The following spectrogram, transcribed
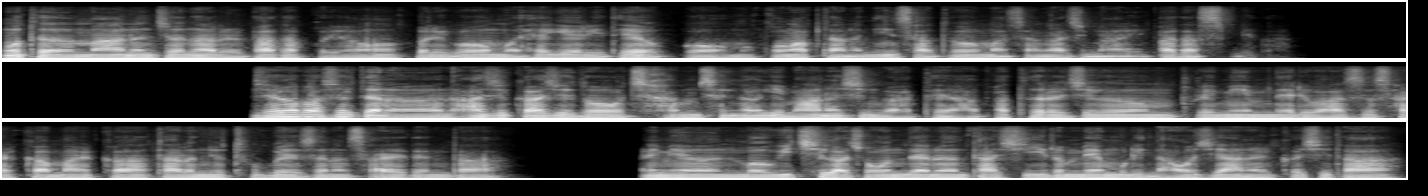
아무튼 많은 전화를 받았고요. 그리고 뭐 해결이 되었고 뭐 고맙다는 인사도 마찬가지 많이 받았습니다. 제가 봤을 때는 아직까지도 참 생각이 많으신 것 같아요. 아파트를 지금 프리미엄 내려와서 살까 말까 다른 유튜브에서는 사야 된다. 아니면 뭐 위치가 좋은 데는 다시 이런 매물이 나오지 않을 것이다.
